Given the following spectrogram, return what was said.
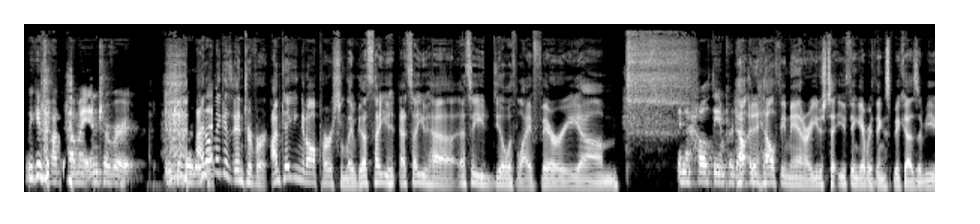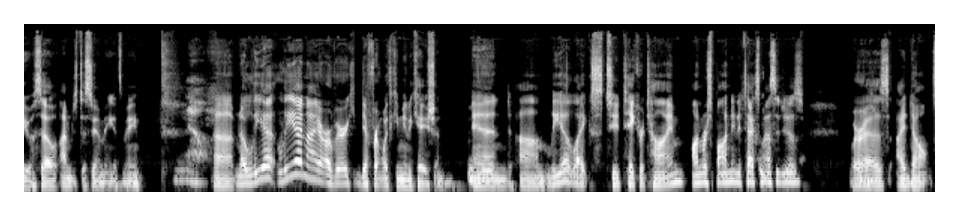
We can talk about my introvert. I don't think it's introvert. I'm taking it all personally because that's how you that's how you have that's how you deal with life very um in a healthy and productive. in a healthy manner. You just you think everything's because of you. So I'm just assuming it's me. no. Um, no, Leah, Leah and I are very different with communication, Mhm. and um, Leah likes to take her time on responding to text messages, whereas I don't,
